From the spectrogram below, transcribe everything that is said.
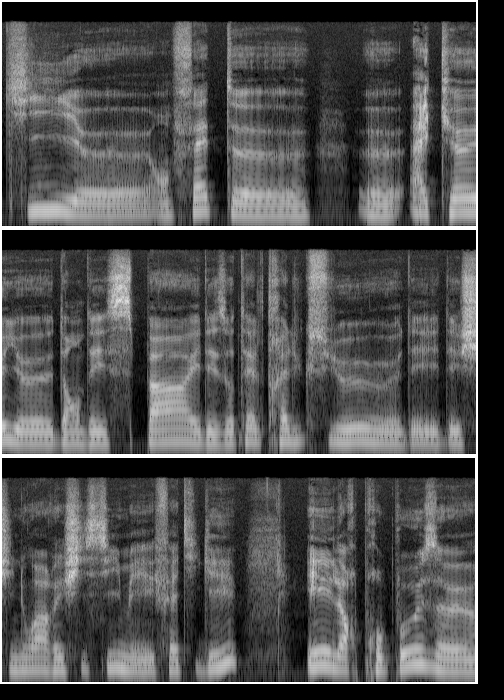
qui, en fait, accueille dans des spas et des hôtels très luxueux des, des Chinois richissimes et fatigués et leur propose euh,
